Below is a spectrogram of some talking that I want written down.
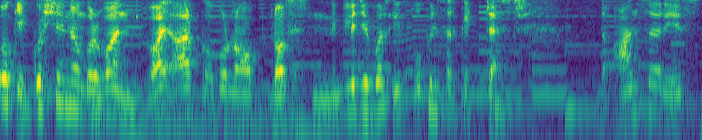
okay question number one. Why are copper losses negligible in open circuit test? The answer is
